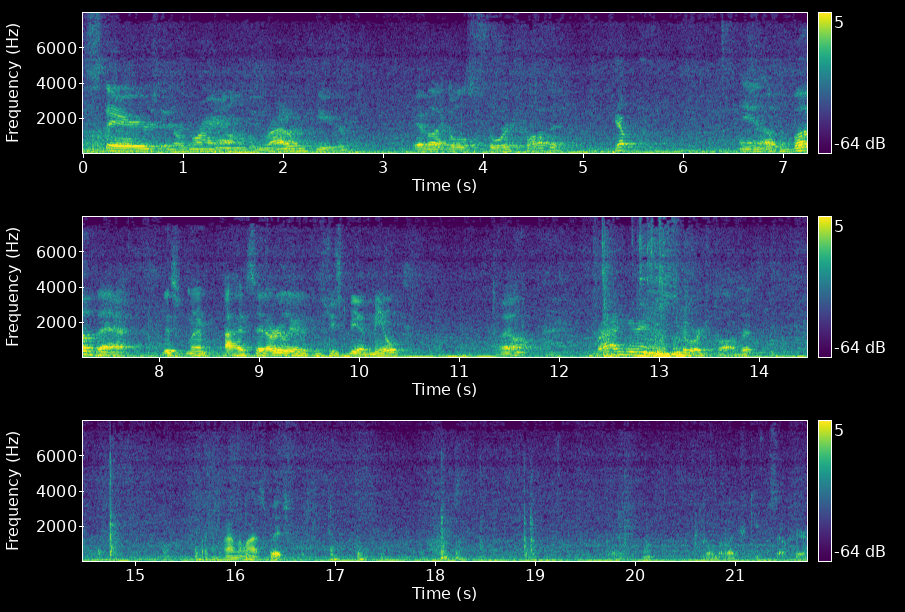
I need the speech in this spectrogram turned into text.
the stairs and around and right over here, you have like a little storage closet. Yep. And up above that, this when I had said earlier that this used to be a milk. Well, right here in the storage closet, if I can find the light switch. Go electrocute myself here.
